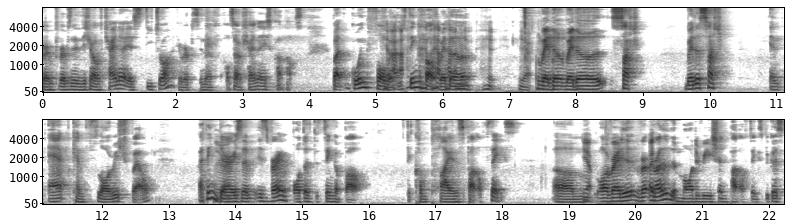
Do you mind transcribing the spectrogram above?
representation of China is Dizhua and representative outside of China is Clubhouse. But going forward, if you think about whether yeah, whether whether such whether such an app can flourish well, I think there Yeah. is a it's very important to think about the compliance part of things. Um, Yep. or rather, ra- rather the moderation part of things because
